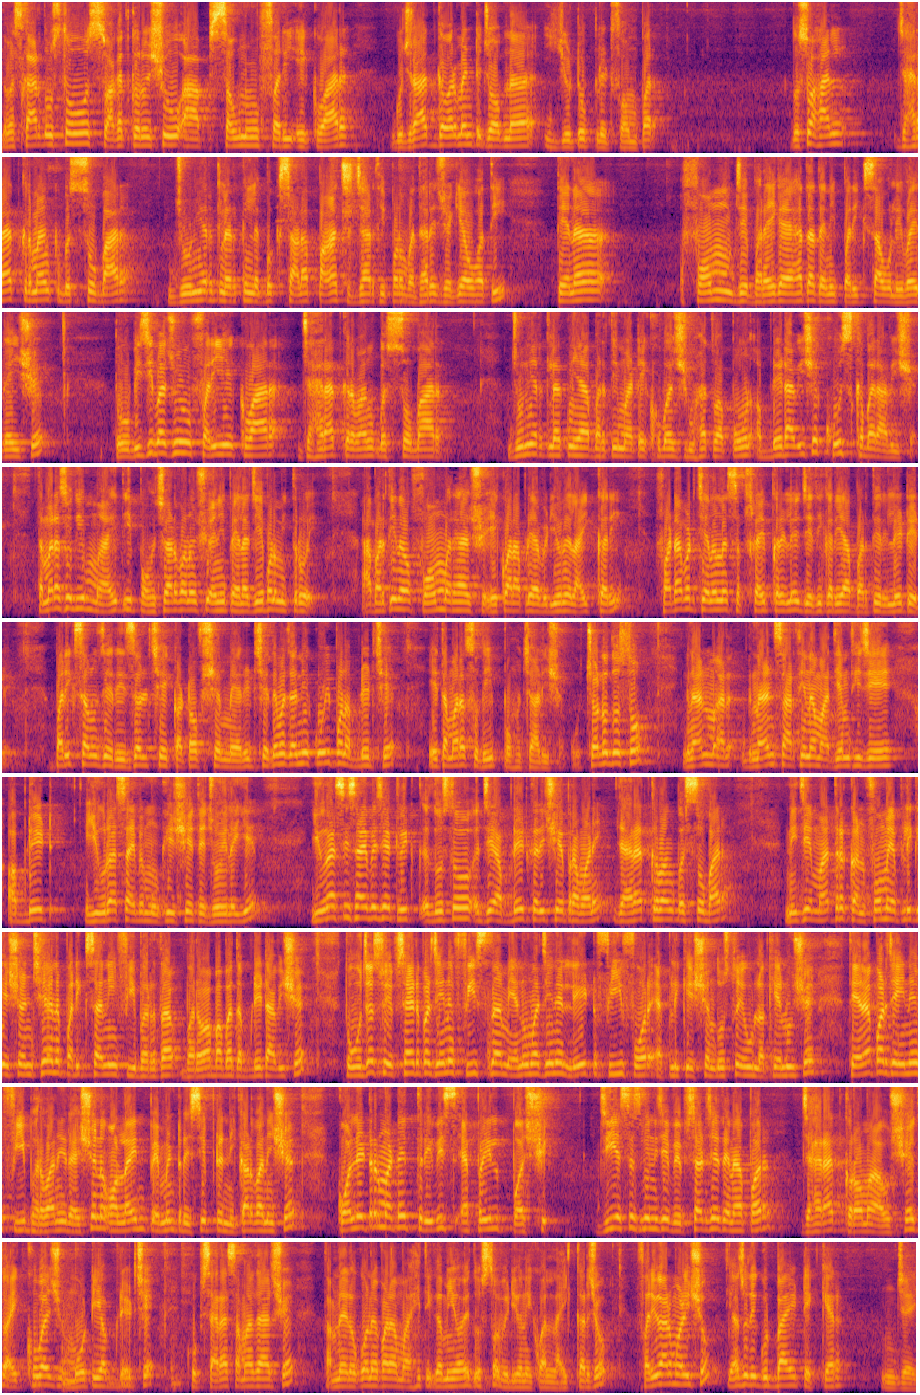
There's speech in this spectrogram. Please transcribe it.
નમસ્કાર દોસ્તો, સ્વાગત કરું છું આપ સૌનું ફરી એકવાર ગુજરાત ગવર્મેન્ટ જોબના યુટ્યુબ પ્લેટફોર્મ પર. દોસ્તો, હાલ જાહેરાત ક્રમાંક બસો બાર જુનિયર ક્લર્કની લગભગ સાડા પાંચ હજારથી પણ વધારે જગ્યાઓ હતી. તેના ફોર્મ જે ભરાઈ ગયા હતા તેની પરીક્ષાઓ લેવાઈ રહી છે. તો બીજી બાજુ ફરી એકવાર જાહેરાત ક્રમાંક બસો બાર જુનિયર ક્લર્કની આ ભરતી માટે ખૂબ જ મહત્ત્વપૂર્ણ અપડેટ આવી છે, ખુશ ખબર આવી છે. તમારા સુધી માહિતી પહોંચાડવાનું છું. એની પહેલાં જે પણ મિત્રોએ આ ભરતીના ફોર્મ ભર્યા છે, એકવાર આપણે આ વિડીયોને લાઇક કરી, ફટાફટ ચેનલને સબસ્ક્રાઇબ કરી લે, જેથી કરી આ ભરતી રિલેટેડ પરીક્ષાનું જે રિઝલ્ટ છે કટ ઓફ છે મેરિટ છે, તેમજ અન્ય કોઈ પણ અપડેટ છે, એ તમારા સુધી પહોંચાડી શકું. ચલો દોસ્તો, જ્ઞાન જ્ઞાન સારથીના માધ્યમથી જે અપડેટ યુવરાજ સાહેબે મૂકી છે, તે જોઈ લઈએ. યુવરાજસિંહ સાહેબે જે ટ્વીટ દોસ્તો, જે અપડેટ કરી છે એ પ્રમાણે, જાહેરાત ક્રમાંક બસો બાર નીચે માત્ર કન્ફર્મ એપ્લિકેશન છે અને પરીક્ષાની ફી ભરતા ભરવા બાબત અપડેટ આવી છે. તો ઓજસ વેબસાઇટ પર જઈને ફીસના મેનુમાં જઈને લેટ ફી ફોર એપ્લિકેશન દોસ્તો, એવું લખેલું છે. તેના પર જઈને ફી ભરવાની રહેશે અને ઓનલાઈન પેમેન્ટ રિસિપ્ટ નીકાળવાની છે. કોલ લેટર માટે ત્રેવીસ એપ્રિલ પછી જીએસએસબીની જે વેબસાઇટ છે તેના પર જાહેરાત કરવામાં આવશે. તો આ ખૂબ જ મોટી અપડેટ છે. ખૂબ સારા સમાચાર છે. તમને લોકોને પણ આ માહિતી ગમી હોય, દોસ્તો, વિડીયોને એકવાર લાઇક કરજો. ફરીવાર મળીશું. ત્યાં સુધી ગુડ બાય ટેક કેર જય.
